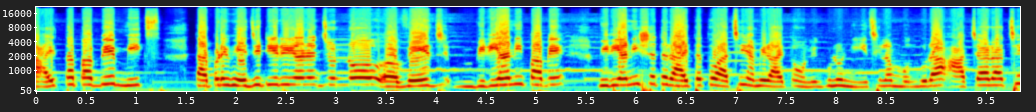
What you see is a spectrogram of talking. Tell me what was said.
রায়তা পাবে মিক্স তারপরে ভেজিটেরিয়ানের জন্য ভেজ বিরিয়ানি পাবে? বিরিয়ানির সাথে রায়তা তো আছেই, আমি রায়তা অনেকগুলো নিয়েছিলাম বন্ধুরা, আচার আছে,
